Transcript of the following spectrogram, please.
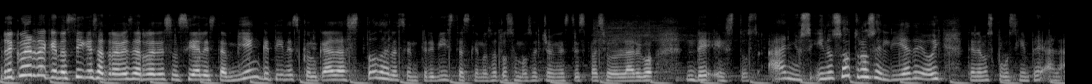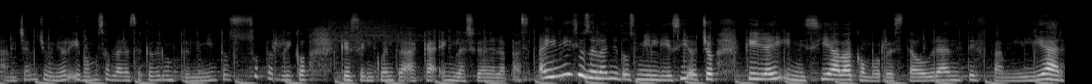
Recuerda que nos sigues a través de redes sociales también, que tienes colgadas todas las entrevistas que nosotros hemos hecho en este espacio a lo largo de estos años. Y nosotros el día de hoy tenemos como siempre a la AmCham Junior y vamos a hablar acerca de un emprendimiento súper rico que se encuentra acá en la ciudad de La Paz. A inicios del año 2018, Quillay iniciaba como restaurante familiar.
